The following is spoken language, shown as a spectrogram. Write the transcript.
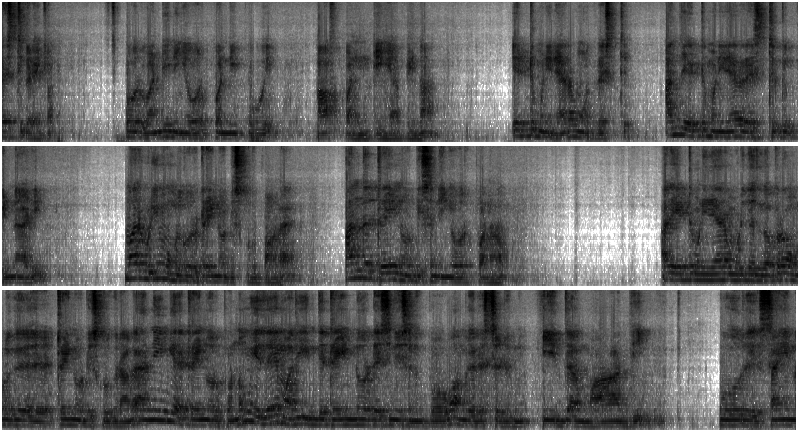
ரெஸ்ட் கிடைக்கும். ஒரு வண்டி நீங்கள் ஒர்க் பண்ணி போய் ஆஃப் பண்ணிட்டீங்க அப்படின்னா எட்டு மணி நேரம் உங்களுக்கு ரெஸ்ட்டு அந்த எட்டு மணி நேரம் ரெஸ்ட்டுக்கு பின்னாடி மறுபடியும் உங்களுக்கு ஒரு ட்ரெயின் நோட்டீஸ் கொடுப்பாங்க. அந்த ட்ரெயின் நோட்டீஸை நீங்கள் ஒர்க் பண்ணணும். அது எட்டு மணி நேரம் முடிஞ்சதுக்கப்புறம் உங்களுக்கு ட்ரெயின் நோட்டீஸ் கொடுக்குறாங்க. நீங்கள் ட்ரெயின் ஒர்க் பண்ணணும். இதே மாதிரி இந்த ட்ரெயின் இன்னொரு டெஸ்டினேஷனுக்கு போகும் அங்கே ரெஸ்ட் எடுக்கணும். இதை மாதிரி ஒரு சைன்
